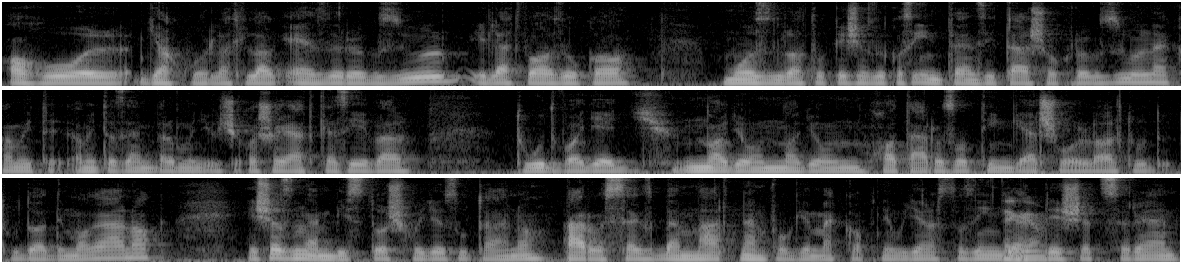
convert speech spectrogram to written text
ahol gyakorlatilag ez rögzül, illetve azok a mozdulatok és azok az intenzitások rögzülnek, amit, amit az ember mondjuk csak a saját kezével tud, vagy egy nagyon-nagyon határozott ingersollal tud, tud adni magának, és ez nem biztos, hogy az utána páros szexben már nem fogja megkapni ugyanazt az ingert, Igen. és egyszerűen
